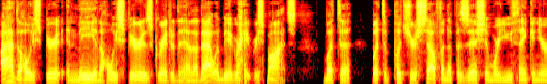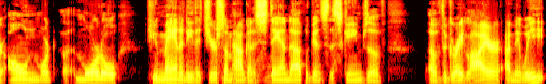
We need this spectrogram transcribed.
i have the holy spirit in me and the holy spirit is greater than him. Now that would be a great response. But to but to put yourself in a position where you think in your own mort- uh, mortal humanity that you're somehow going to stand up against the schemes of of the great liar i mean we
